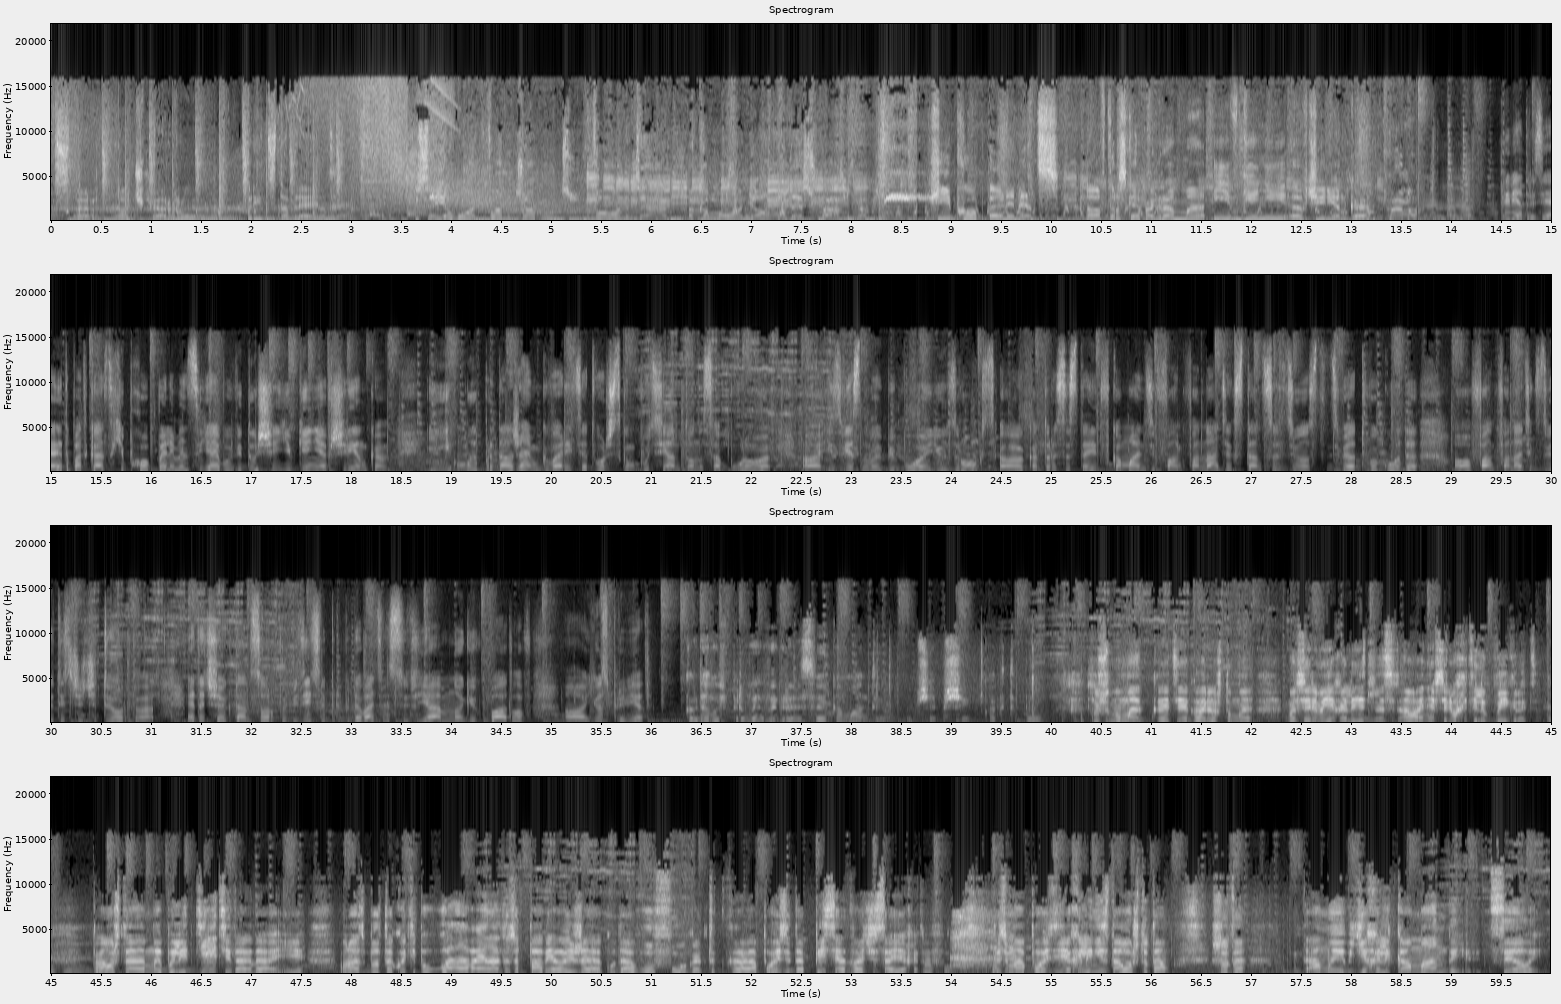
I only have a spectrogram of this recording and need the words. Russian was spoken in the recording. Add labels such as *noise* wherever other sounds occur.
Отстар.ру представляет You say you want for the trouble, two for the time. Uh, come on, y'all, let's rock. Хип-хоп Elements. Авторская программа Евгений Овчаренко. Привет, друзья! Это подкаст Hip Hop Elements, я его ведущая Евгения Овчаренко. И мы продолжаем говорить о творческом пути Антона Сабурова, а, известного бибоя Use Rocks, а, который состоит в команде Funk Fanatics, танцует с 99 года, а, Funk Fanatics 2004. Этот человек-танцор, победитель, преподаватель, судья многих батлов. Юз, привет! Когда вы впервые выиграли своей командой? Вообще, пиши, как это было? Слушай, ну мы, я тебе говорю, что мы, мы все время ехали, ездили на соревнования, все время хотели выиграть. Угу. Потому что мы были дети тогда, и у нас был такой, типа, вон, давай, Анатолий, пап, я уезжаю, куда? В Уфу. Говорит, на поезде, да, 52 часа ехать в Уфу. То есть мы на поезде ехали не из-за того, что там что-то... А мы ехали командой целой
